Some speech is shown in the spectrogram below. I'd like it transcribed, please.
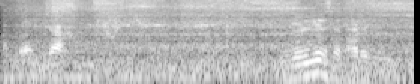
한번 쫙 늘려서 다려줍니다.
